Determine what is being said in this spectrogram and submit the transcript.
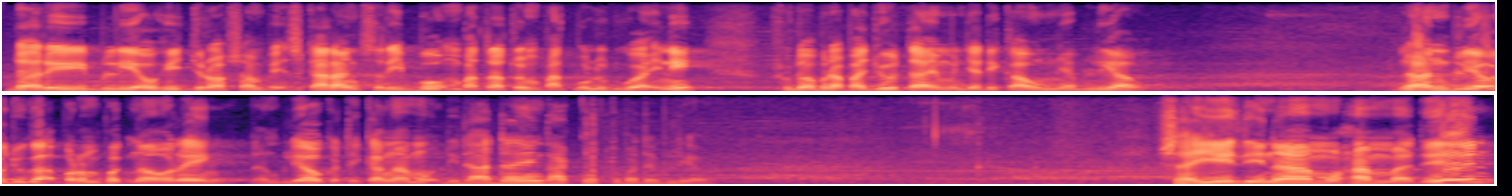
dari beliau hijrah sampai sekarang 1442 ini sudah berapa juta yang menjadi kaumnya beliau dan beliau juga perempekna orang. Dan beliau ketika ngamuk tidak ada yang takut kepada beliau. Sayyidina Muhammadin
